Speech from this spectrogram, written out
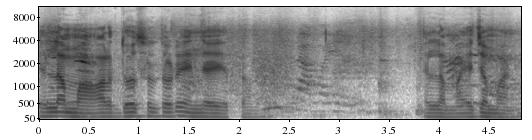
ఎల్లమ్మ వాళ్ళ దోస్తులతో ఎంజాయ్ చేస్తాం. ఎల్లమ్మ యజమాని.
